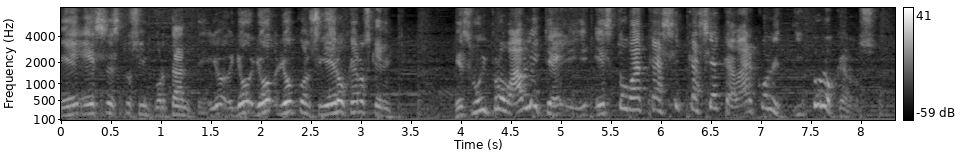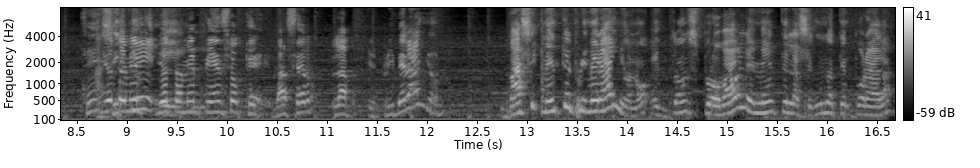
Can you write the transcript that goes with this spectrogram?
es, esto es importante. Yo, yo, yo, yo considero, Carlos, que es muy probable que esto va casi, casi a acabar con el título, Carlos yo, también, yo eh, también pienso que va a ser el primer año. Básicamente el primer año, ¿no? Entonces probablemente la segunda temporada,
